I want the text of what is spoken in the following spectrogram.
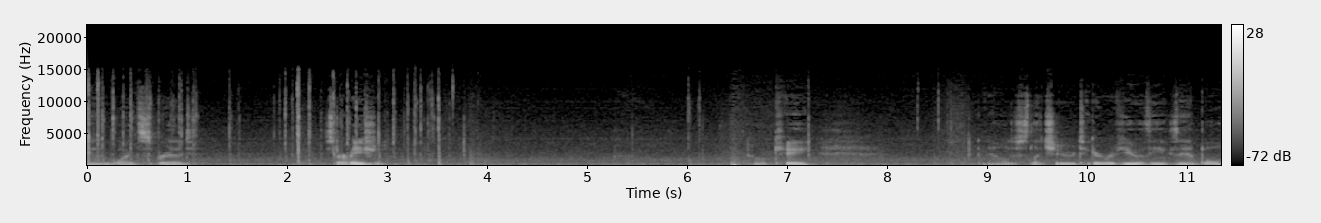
and widespread starvation. Okay, now I'll just let you take a review of the example.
